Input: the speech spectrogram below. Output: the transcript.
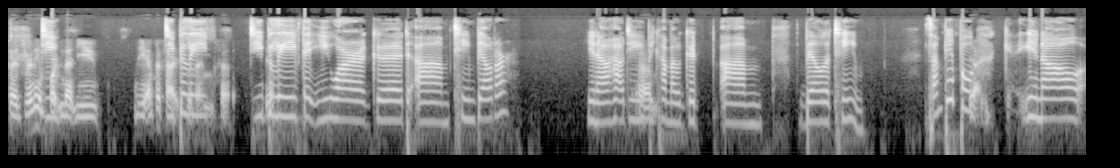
So it's really important you, that you you empathize do you believe, with them. So, do you yeah. believe that you are a good um, team builder? You know, how do you um, become a good um, build a team? Some people, yeah. you know,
